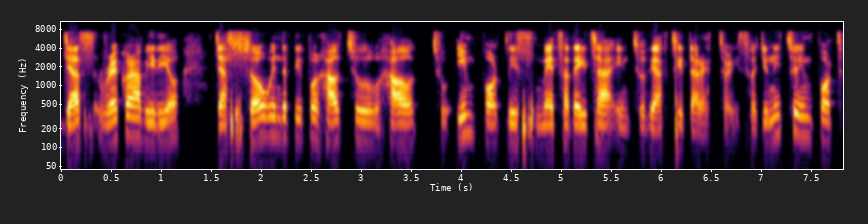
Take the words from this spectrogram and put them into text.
just record a video, just showing the people how to how to import this metadata into the Active Directory. So you need to import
